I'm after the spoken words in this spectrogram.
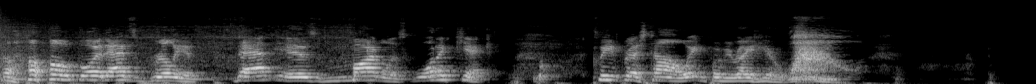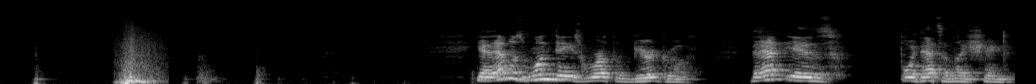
Oh boy, that's brilliant. That is marvelous. What a kick. Clean, fresh towel waiting for me right here. Wow. Yeah, that was one day's worth of beard growth. That is, boy, that's a nice shave.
